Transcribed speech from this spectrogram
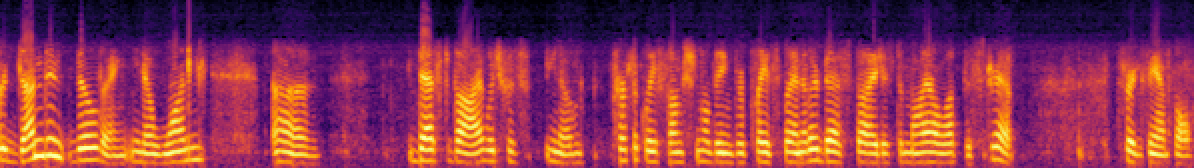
redundant building, you know, one uh, Best Buy, which was, you know, perfectly functional, being replaced by another Best Buy just a mile up the strip, for example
